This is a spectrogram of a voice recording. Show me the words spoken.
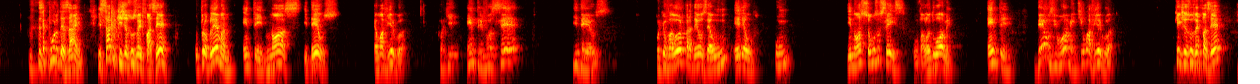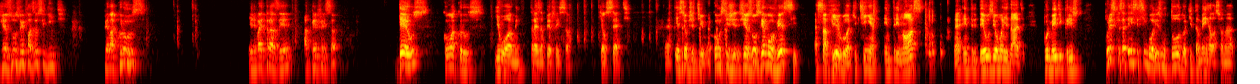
Isso é puro design. E sabe o que Jesus vai fazer? O problema entre nós e Deus é uma vírgula. Porque entre você e Deus, porque o valor para Deus é um, ele é o um, e nós somos o seis, o valor do homem. Entre Deus e o homem tinha uma vírgula. O que Jesus vem fazer? Jesus vem fazer o seguinte: pela cruz, ele vai trazer a perfeição. Deus, com a cruz, e o homem traz a perfeição, que é o sete. É, esse é o objetivo. É como se Jesus removesse essa vírgula que tinha entre nós, né, entre Deus e a humanidade, por meio de Cristo. Por isso que você tem esse simbolismo todo aqui também relacionado,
